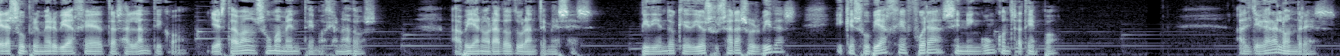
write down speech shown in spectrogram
Era su primer viaje transatlántico y estaban sumamente emocionados. Habían orado durante meses, pidiendo que Dios usara sus vidas y que su viaje fuera sin ningún contratiempo. Al llegar a Londres,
